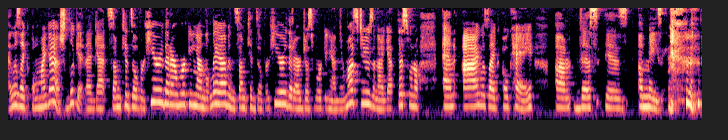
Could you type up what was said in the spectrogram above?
I was like, oh my gosh, look at I've got some kids over here that are working on the lab and some kids over here that are just working on their must do's. And I got this one. And I was like, okay, um, this is amazing.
